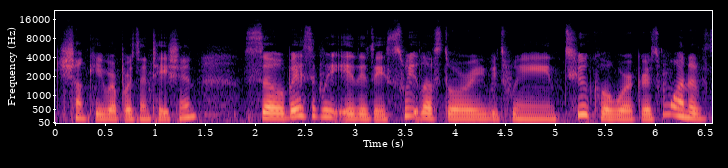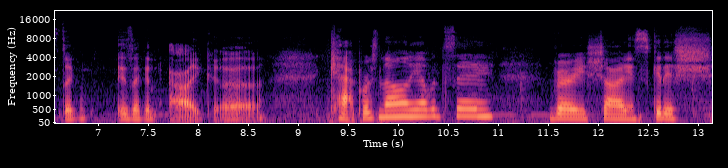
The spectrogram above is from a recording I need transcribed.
chunky representation. So basically, it is a sweet love story between two coworkers. One of like is like an like a cat personality, I would say, very shy and skittish,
